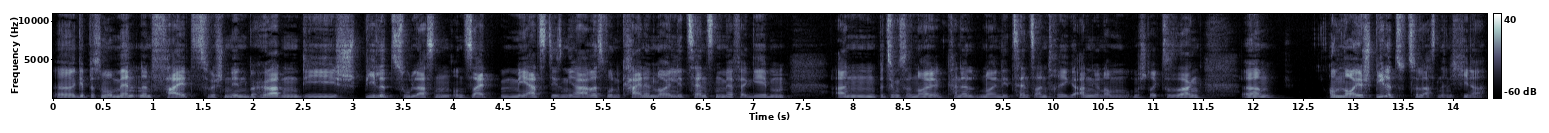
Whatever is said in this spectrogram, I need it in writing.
äh, gibt es im Moment einen Fight zwischen den Behörden, die Spiele zulassen. Und seit März diesen Jahres wurden keine neuen Lizenzen mehr vergeben, an, beziehungsweise neu, keine neuen Lizenzanträge angenommen, um strikt zu sagen, ähm, um neue Spiele zuzulassen in China.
